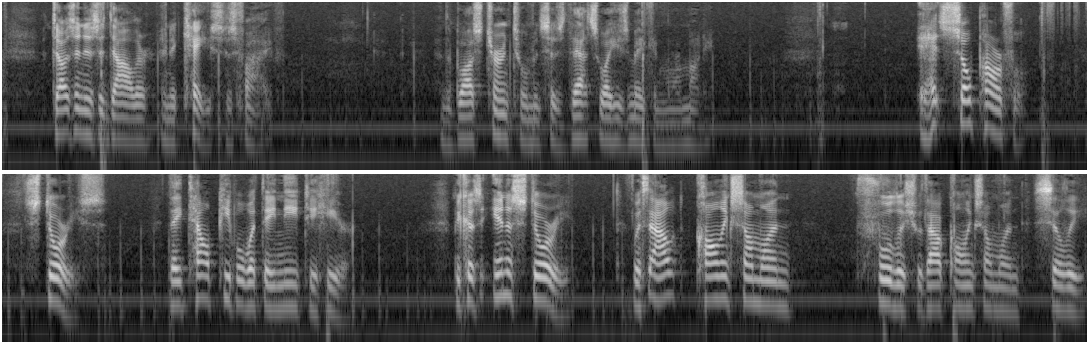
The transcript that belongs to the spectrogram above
a dozen is a dollar, and a case is five. And the boss turned to him and says, That's why he's making more money. It's so powerful. Stories. They tell people what they need to hear. Because in a story, without calling someone foolish, without calling someone silly,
